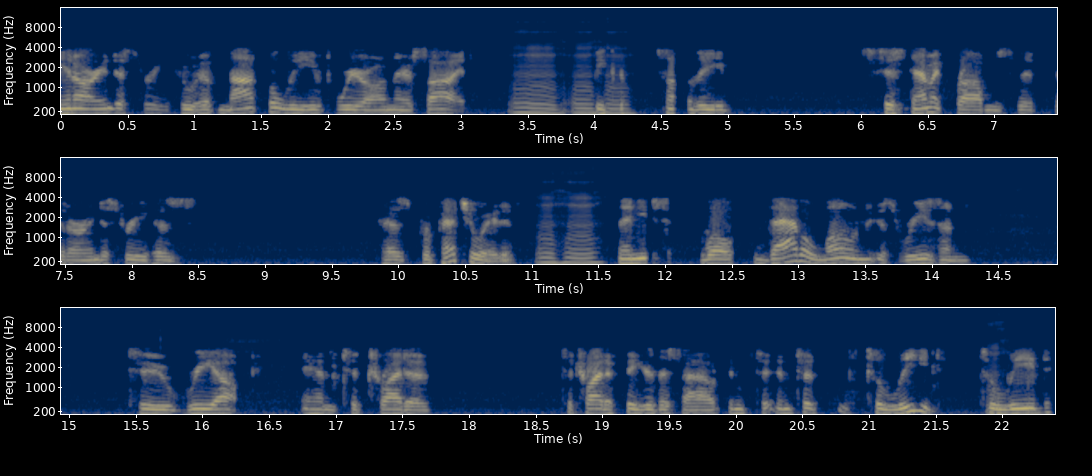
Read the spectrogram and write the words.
in our industry who have not believed we're on their side Mm-hmm. because some of the systemic problems that, that our industry has has perpetuated, Mm-hmm. then you say, well, that alone is reason to re up and to try to to try to figure this out and to and to, to lead to Mhm. lead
